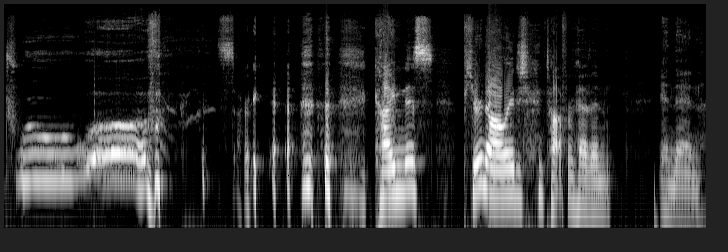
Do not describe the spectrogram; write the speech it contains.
true love. Sorry. Kindness, pure knowledge taught from heaven, and then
